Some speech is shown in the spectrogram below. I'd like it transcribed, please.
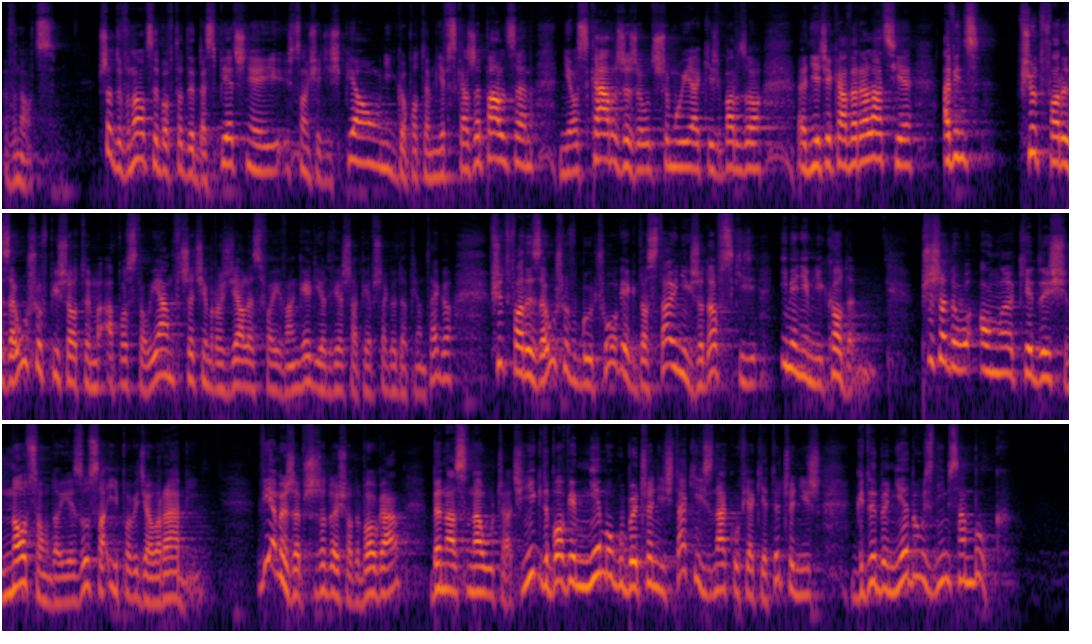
W nocy. Przyszedł w nocy, bo wtedy bezpieczniej, sąsiedzi śpią, nikt go potem nie wskaże palcem, nie oskarży, że utrzymuje jakieś bardzo nieciekawe relacje, a więc Wśród faryzeuszów, pisze o tym apostoł Jan w trzecim rozdziale swojej Ewangelii od wiersza pierwszego do piątego, wśród faryzeuszów był człowiek, dostojnik żydowski imieniem Nikodem. Przyszedł on kiedyś nocą do Jezusa i powiedział, rabi, wiemy, że przyszedłeś od Boga, by nas nauczać. Nikt bowiem nie mógłby czynić takich znaków, jakie ty czynisz, gdyby nie był z nim sam Bóg.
